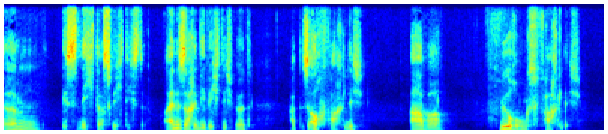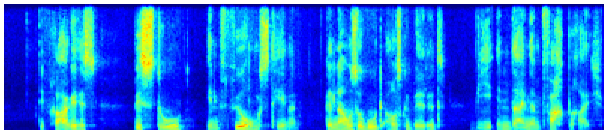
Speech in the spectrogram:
ähm, ist nicht das Wichtigste. Eine Sache, die wichtig wird, hat, ist auch fachlich, aber führungsfachlich. Die Frage ist, bist du in Führungsthemen genauso gut ausgebildet wie in deinem Fachbereich?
